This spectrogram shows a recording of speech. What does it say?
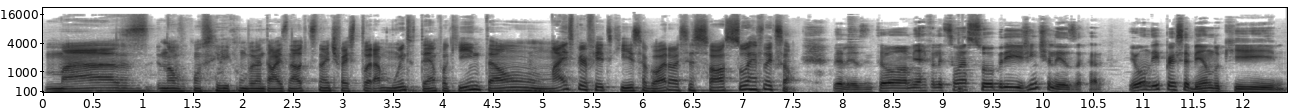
Mas não vou conseguir complementar mais nada, porque senão a gente vai estourar muito tempo aqui. Então, mais perfeito que isso agora vai ser só a sua reflexão. Beleza, então a minha reflexão é sobre gentileza, cara. Eu andei percebendo que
